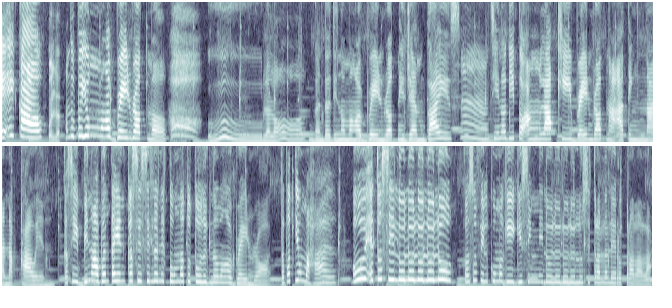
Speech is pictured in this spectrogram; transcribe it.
Eh, ikaw? Wala. Ano ba yung mga brain rot mo? Ooh. Ang Ganda din ng mga brain rot ni Jem, guys. Hmm, sino dito ang lucky brain rot na ating nanakawin? Kasi binabantayan kasi sila nitong natutulog na mga brain rot. Dapat yung mahal. Oh, ito si Lulu Lulu. Kaso feel ko magigising ni Lulu Lulu si Tralalero Tralala.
